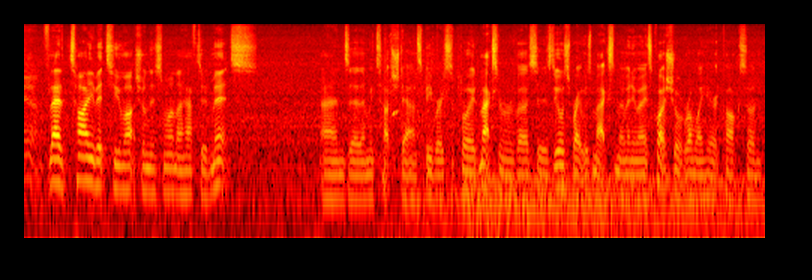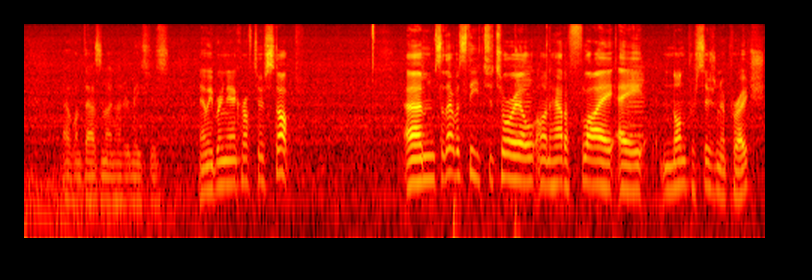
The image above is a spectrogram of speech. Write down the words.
10. Flared a tiny bit too much on this one, I have to admit. And uh, then we touched down, speed brakes deployed, maximum reverses. The auto brake was maximum anyway. It's quite a short runway here at Carcassonne, uh, 1,900 meters. And we bring the aircraft to a stop. Um, so that was the tutorial on how to fly a non-precision approach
